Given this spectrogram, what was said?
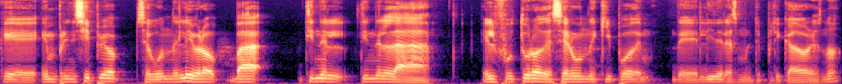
que en principio, según el libro, va tiene, tiene la, el futuro de ser un equipo de, de líderes multiplicadores, ¿no?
